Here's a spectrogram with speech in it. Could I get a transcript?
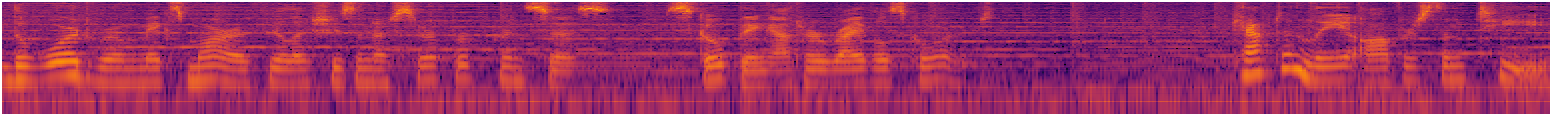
the wardroom makes Mara feel like she's an usurper princess, scoping out her rival's court. Captain Lee offers them tea.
